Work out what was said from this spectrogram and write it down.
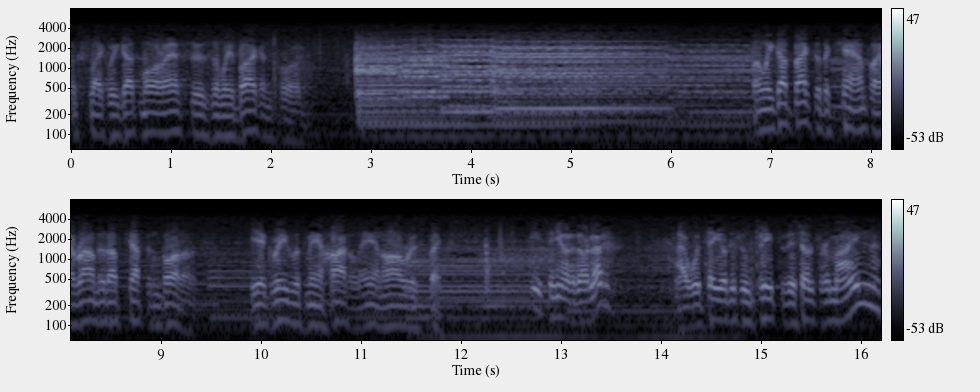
Looks like we got more answers than we bargained for. When we got back to the camp, I rounded up Captain Boros. He agreed with me heartily in all respects. Si, Senor Dollar. I would say your little trip to the sulfur mine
